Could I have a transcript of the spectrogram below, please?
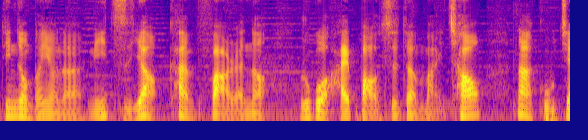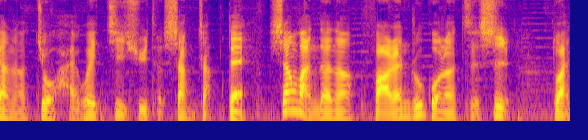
听众朋友呢，你只要看法人呢，如果还保持着买超。那股价呢，就还会继续的上涨。对，相反的呢，法人如果呢只是短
